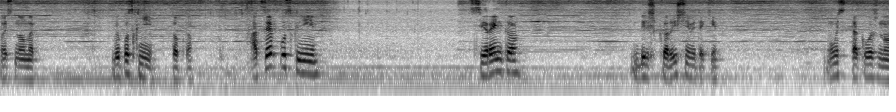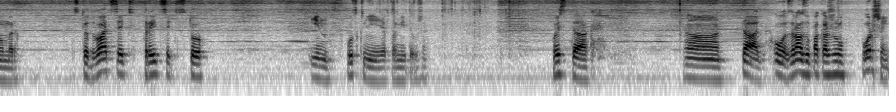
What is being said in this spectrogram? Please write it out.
Ось номер. Випускні, тобто. А це впускні. Сіренько. Більш коричневі такі. Ось також номер. 120, 30, 100. Ін. Впускні, я помітив вже. Ось так. А, так, о, зразу покажу поршень.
